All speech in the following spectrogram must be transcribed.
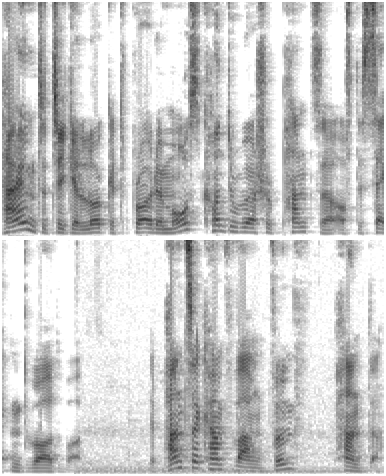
Time to take a look at probably the most controversial Panzer of the Second World War, the Panzerkampfwagen 5 Panther.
